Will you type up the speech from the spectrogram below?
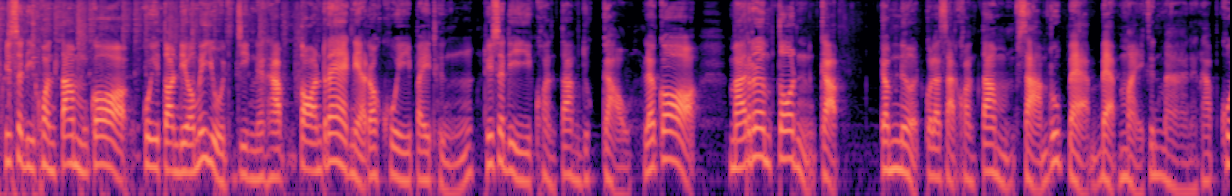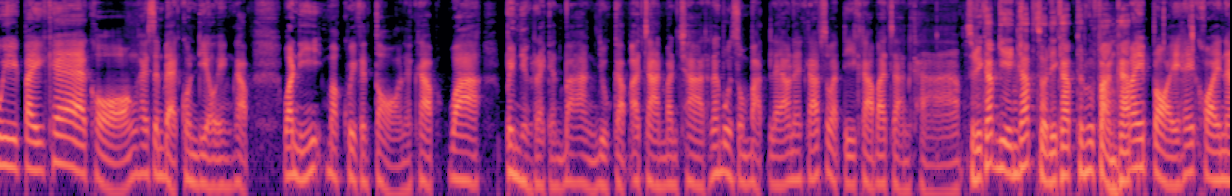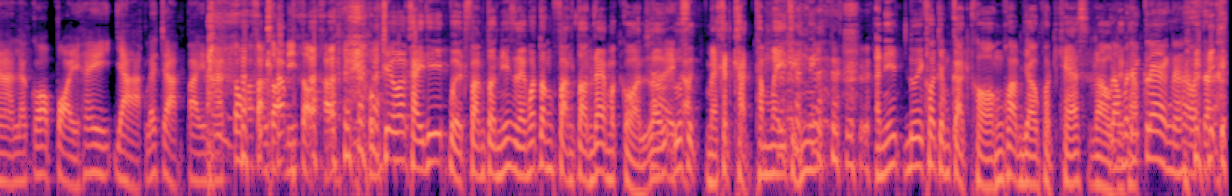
ทฤษฎีควอนตัมก็คุยตอนเดียวไม่อยู่จริงๆนะครับ ตอนแรกเนี่ยเราคุยไปถึงทฤษฎีควอนตัมยุคเก่า แล้วก็มาเริ่มต้นกับ กำเนิดกลศาสตร์ควอนตัม3 รูปแบบแบบใหม่ขึ้นมานะครับ คุยไปแค่ของไฮเซนแบกคนเดียวเองครับ วันนี้มาคุยกันต่อนะครับ ว่าเป็นอย่างไรกันบ้างอยู่กับอาจารย์บัญชาธนบุญสมบัติแล้วนะครับ สวัสดีครับอาจารย์ครับ สวัสดีครับยีนครับ สวัสดีครับท่านผู้ฟังครับ ไม่ปล่อยให้คอยนานแล้วก็ปล่อยให้อยากและจากไปมาต้องมาฟังตอนนี้ต่อครับ ผมเชื่อว่าใครที่เปิดฟังตอนนี้แสดงว่าต้องฟังตอนแรกมาก่อนใช่แล้วครับรู้สึกแหมขัดขัดๆทำไมถึงนี่อันนี้ด้วยข้อจำกัดของความยาวพอดแคสต์เราเรานะไม่คได้รับแกล้งนะครับอาจารย์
